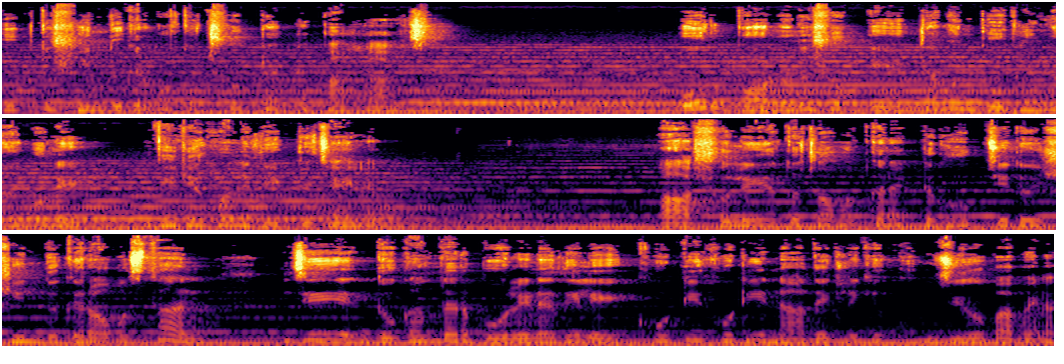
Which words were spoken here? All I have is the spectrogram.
গুপ্ত সিন্ধুকের মতো ছোট্ট একটা পাল্লা আছে। ওর বর্ণনা শক্তি তেমন গভীর নয় বলে ভিডিও কলে দেখতে চাইলাম। আসলে এত চমৎকার একটা ঘুপচিত ওই সিন্ধুকের অবস্থান যে দোকানদার বলে না দিলে খুঁটিয়ে খুঁটিয়ে না দেখলে কেউ খুঁজেও পাবে না।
